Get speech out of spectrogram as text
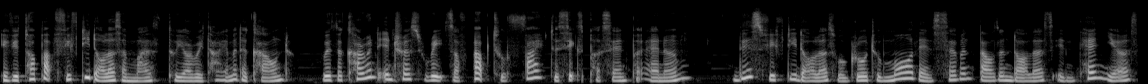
if you top up $50 a month to your retirement account with the current interest rates of up to 5 to 6% per annum, this $50 will grow to more than $7,000 in 10 years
